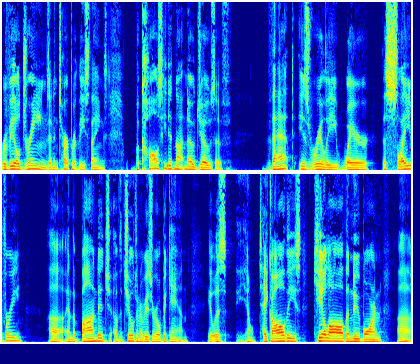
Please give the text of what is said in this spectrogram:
reveal dreams and interpret these things. Because he did not know Joseph, that is really where the slavery uh, and the bondage of the children of Israel began. It was, you know, take all these, kill all the newborn uh,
